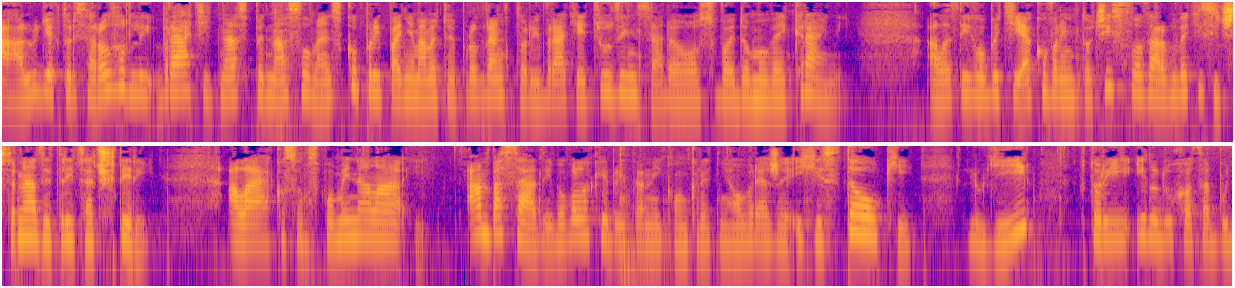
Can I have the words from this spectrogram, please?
a ľudia, ktorí sa rozhodli vrátiť naspäť na Slovensko, prípadne máme tu aj program, ktorý vráti cudzinca do svojej domovej krajiny. Ale tých obetí, ako hovorím, to číslo za rok 2014 je 34. Ale ako som spomínala, ambasády vo Veľkej Británii konkrétne hovoria, že ich je stovky ľudí, ktorí jednoducho sa buď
